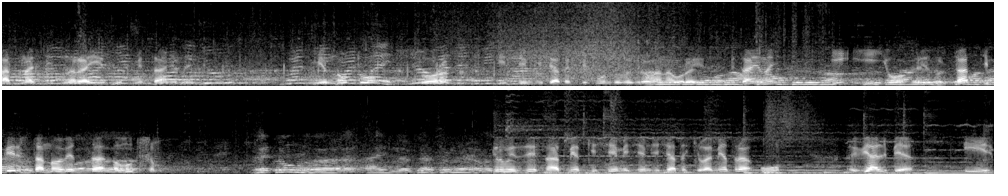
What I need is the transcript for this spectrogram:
относительно Раисы Сметаниной. Минуту 40 и 7 секунды выиграла она у Раисы Сметаниной. И ее результат теперь становится лучшим. Выигрывает здесь на отметке 7,7 километра у Вяльбе и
